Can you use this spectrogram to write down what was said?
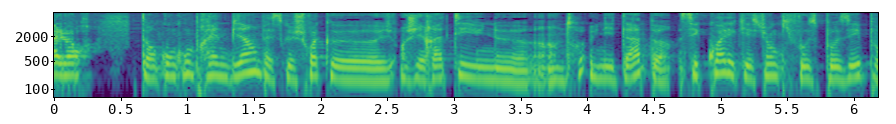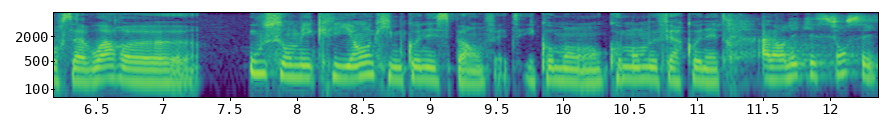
Alors, tant qu'on comprenne bien, parce que je crois que j'ai raté une, une étape, c'est quoi les questions qu'il faut se poser pour savoir euh, où sont mes clients qui me connaissent pas en fait et comment, comment me faire connaître? Alors les questions, c'est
